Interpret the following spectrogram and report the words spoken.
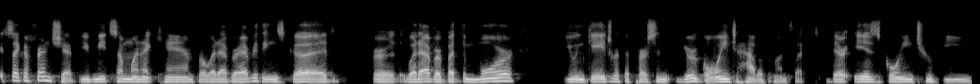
it's like a friendship. You meet someone at camp or whatever, everything's good for whatever. But the more you engage with the person, you're going to have a conflict. There is going to be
